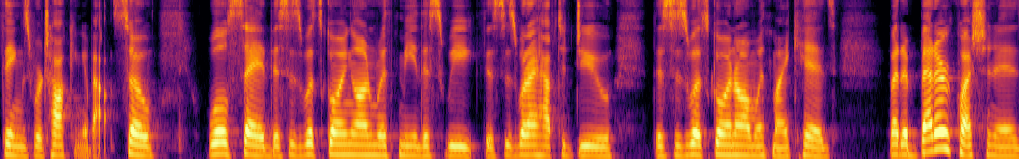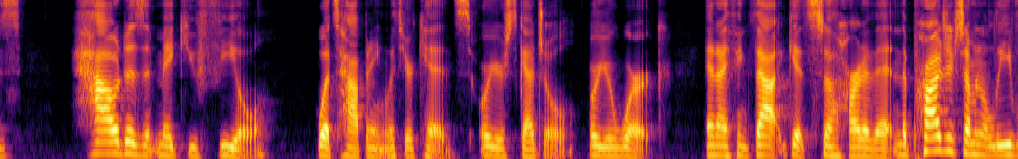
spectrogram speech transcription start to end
things we're talking about. So we'll say this is what's going on with me this week. This is what i have to do. This is what's going on with my kids. But a better question is how does it make you feel what's happening with your kids or your schedule or your work and I think that gets to the heart of it. And the project I'm going to leave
